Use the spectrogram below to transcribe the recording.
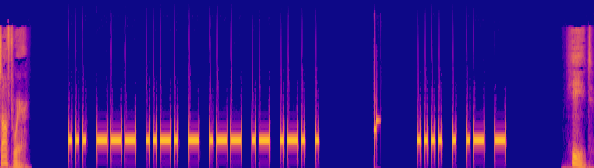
Software. Heat.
